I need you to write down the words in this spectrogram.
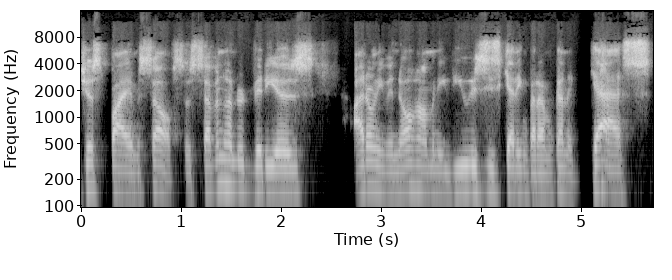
just by himself. So 700 videos I don't even know how many views he's getting, but I'm going to guess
